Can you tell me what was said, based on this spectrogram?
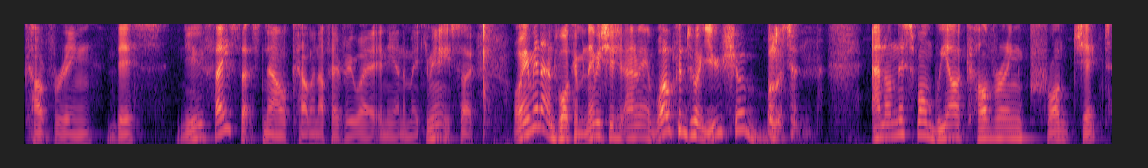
covering this new face that's now coming up everywhere in the anime community. So, Oimin and welcome. My name is Yuusha Anime and welcome to a Yuusha Bulletin. And on this one, we are covering Projekt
